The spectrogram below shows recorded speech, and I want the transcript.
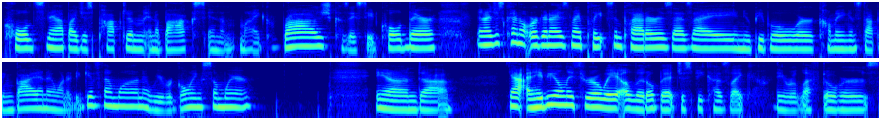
cold snap, I just popped them in a box in my garage because they stayed cold there. And I just kind of organized my plates and platters as I knew people were coming and stopping by and I wanted to give them one or we were going somewhere. And uh, yeah, I maybe only threw away a little bit just because like they were leftovers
